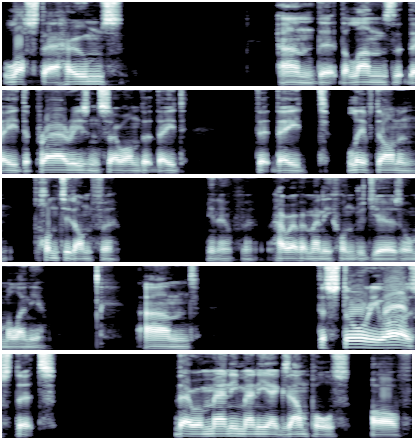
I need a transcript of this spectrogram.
lost their homes and the, the lands that they the prairies and so on that they'd that they'd lived on and hunted on for you know for however many hundred years or millennia and the story was that there were many, many examples of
